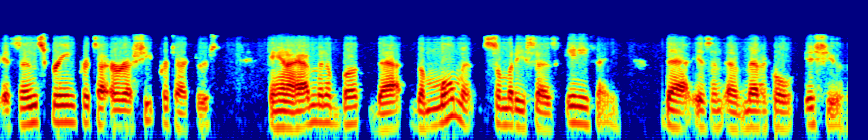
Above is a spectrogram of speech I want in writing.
it's in screen or uh, sheet protectors, and I have them in a book that the moment somebody says anything that isn't a medical issue,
